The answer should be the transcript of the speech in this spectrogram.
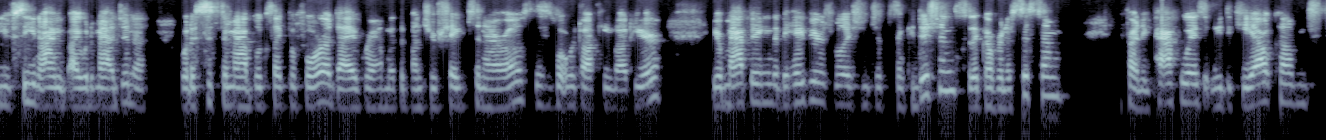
you've seen, I'm, I would imagine, a, what a system map looks like before, a diagram with a bunch of shapes and arrows. This is what we're talking about here. You're mapping the behaviors, relationships, and conditions that govern a system, finding pathways that lead to key outcomes,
